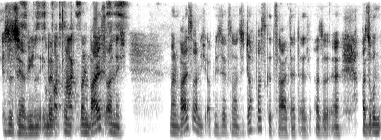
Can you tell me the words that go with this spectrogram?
Ist es ja wie ein Vertrag. Man weiß auch nicht. Man weiß auch nicht, ob nicht 96 doch was gezahlt hat. Also, äh, also,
